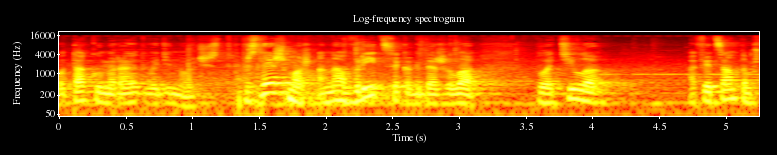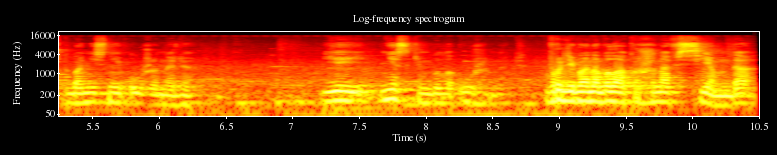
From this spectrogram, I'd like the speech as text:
Вот так умирают в одиночестве. Представляешь, Маш, она в Рице, когда жила, платила официантам, чтобы они с ней ужинали. Ей не с кем было ужинать. Вроде бы она была окружена всем, да?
